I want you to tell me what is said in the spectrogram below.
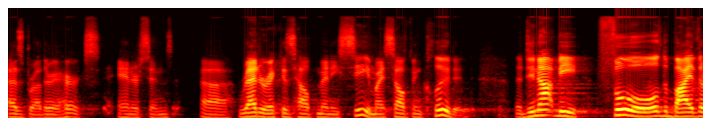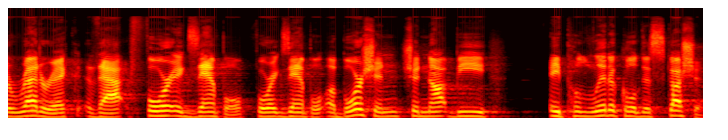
as Brother Eric Anderson's uh, rhetoric has helped many see, myself included. Do not be fooled by the rhetoric that, for example, for example, abortion should not be a political discussion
